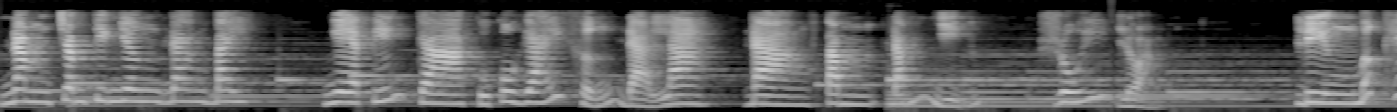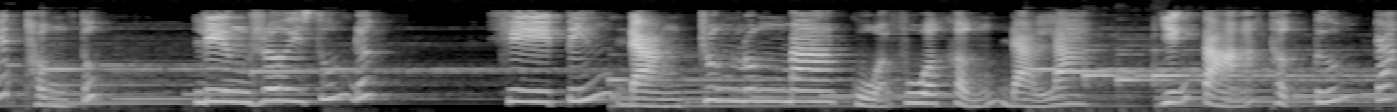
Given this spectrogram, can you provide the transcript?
năm trăm tiên nhân đang bay, nghe tiếng ca của cô gái khẩn đà la đang tâm đắm nhiễm rối loạn. Liền mất hết thần túc, liền rơi xuống đất. Khi tiếng đàn truân luân ma của vua khẩn đà la diễn tả thật tướng các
